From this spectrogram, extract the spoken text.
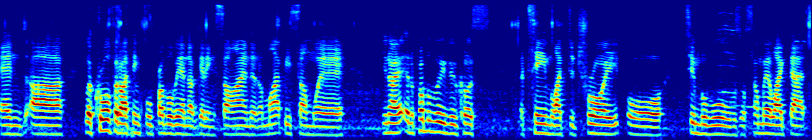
And uh, look, Crawford, I think will probably end up getting signed, and it might be somewhere, you know, it'll probably be because a team like Detroit or Timberwolves or somewhere like that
